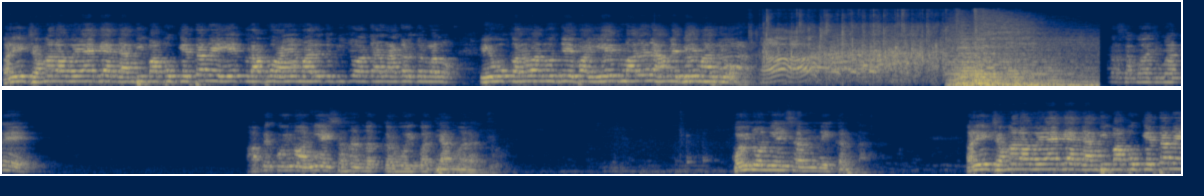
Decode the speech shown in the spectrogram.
અરે એ જમાના વયા ગયા ગાંધી બાપુ કહેતા ને એક લાફો અહીંયા મારે તો બીજો આગળ આગળ કરવાનો. એવું કરવાનું જ નહીં ભાઈ એક મારે ને અમે બે મારજો. સમાજ માટે આપણે કોઈનો અન્યાય સહન ન કરવો એક વાર ધ્યાનમાં રાખજો. કોઈનો અન્યાય સહન નહીં કરતા. અને એ જમાના વયા ગયા ગાંધી બાપુ કહેતા ને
